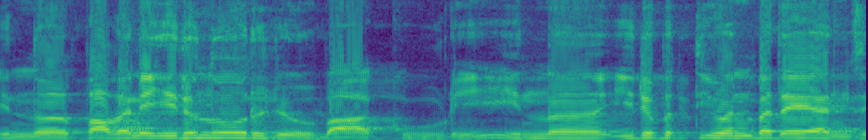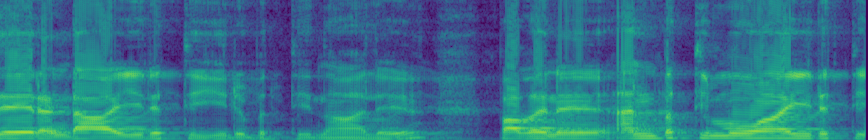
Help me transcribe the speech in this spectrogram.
ഇന്ന് പവന് ഇരുന്നൂറ് രൂപ കൂടി. ഇന്ന് ഇരുപത്തി ഒൻപത് അഞ്ച് രണ്ടായിരത്തി ഇരുപത്തിനാല്. പവന് അൻപത്തി മൂവായിരത്തി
